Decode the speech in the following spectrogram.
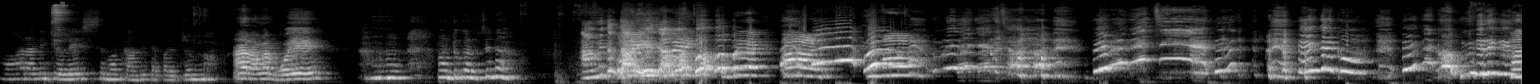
মহারানী চলে এসছে আমার কাঁধে চাপার জন্য। আর আমার ভয়ে? হাঁটু কাঁপছে না? আমি তো দাঁড়িয়ে যাব আও, মা,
